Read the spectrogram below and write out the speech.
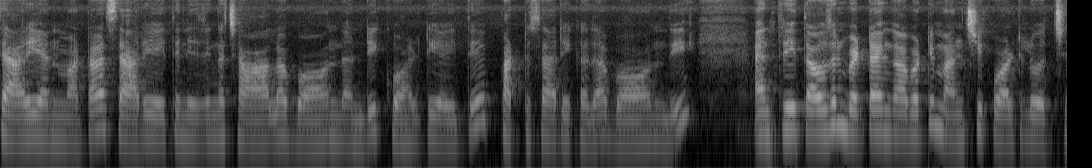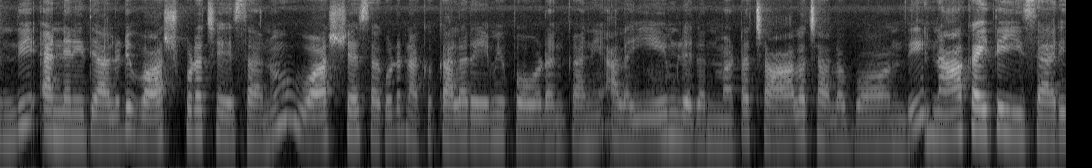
శారీ అనమాట శారీ అయితే నిజంగా చాలా బాగుందండి. క్వాలిటీ అయితే పట్టు శారీ కదా బాగుంది. అండ్ త్రీ థౌజండ్ పెట్టాం కాబట్టి కాబట్టి మంచి క్వాలిటీలో వచ్చింది. అండ్ నేను ఇది ఆల్రెడీ వాష్ కూడా చేశాను. వాష్ చేసా కూడా నాకు కలర్ ఏమీ పోవడం కానీ అలా ఏం లేదనమాట చాలా చాలా బాగుంది. నాకైతే ఈ శారీ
